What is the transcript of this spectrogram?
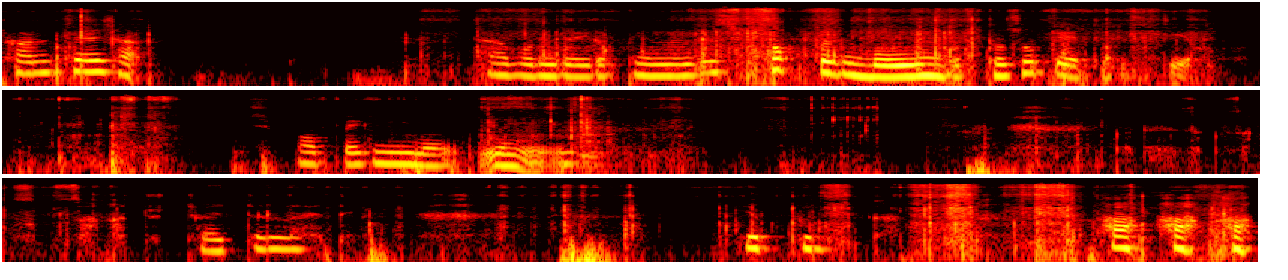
전체 샷. 자, 먼저 이렇게 했는데, 지퍼백 모음부터 소개해 드릴게요. 지퍼백 모음. 그래, 슥싹슥싹 아주 잘 잘라야 돼. 예쁘니까. 하하하.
